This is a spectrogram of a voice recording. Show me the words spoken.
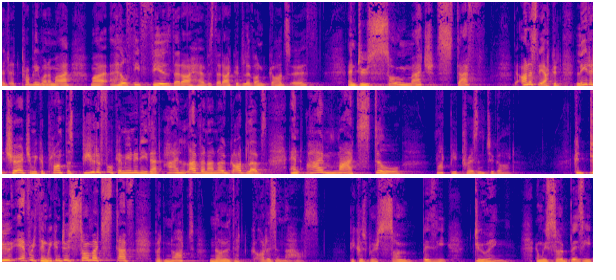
It, it's probably one of my, my healthy fears that I have is that I could live on God's earth and do so much stuff Honestly, I could lead a church and we could plant this beautiful community that I love and I know God loves, and I might still not be present to God. can do everything, we can do so much stuff, but not know that God is in the house because we're so busy doing. And we're so busy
